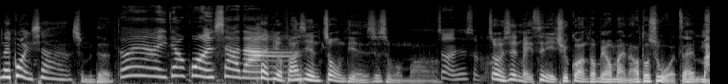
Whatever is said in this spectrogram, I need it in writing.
来逛一下什么的。对啊，一定要逛一下的啊。但你有发现重点是什么吗？重点是什么？重点是每次你去逛都没有买，然后都是我在买。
